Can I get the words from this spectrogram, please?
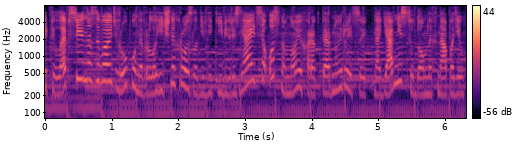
Епілепсією називають групу неврологічних розладів, які відрізняються основною характерною рисою наявність судомних нападів.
